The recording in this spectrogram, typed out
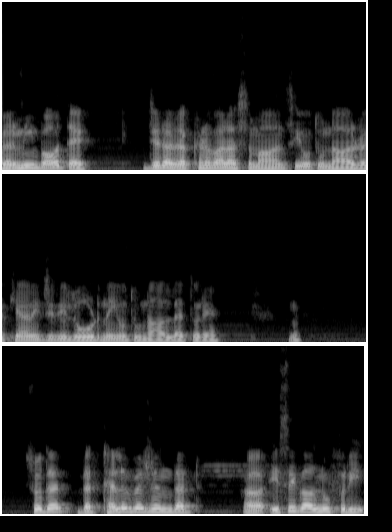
ਗਰਮੀ ਬਹੁਤ ਹੈ, ਜਿਹੜਾ ਰੱਖਣ ਵਾਲਾ ਸਮਾਨ ਸੀ ਉਹ ਤੂੰ ਨਾਲ ਰੱਖਿਆ ਨਹੀਂ ਜਿਹਦੀ ਲੋੜ ਨਹੀਂ ਉਹ ਤੂੰ ਨਾਲ ਲੈ ਤੁਰਿਆ। So that that television that ਇਸੇ ਗੱਲ ਨੂੰ ਫਰੀ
